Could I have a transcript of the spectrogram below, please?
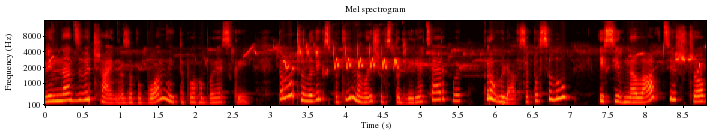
Він надзвичайно забобонний та богобоязкий, тому чоловік спокійно вийшов з подвір'я церкви, прогулявся по селу і сів на лавці, щоб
